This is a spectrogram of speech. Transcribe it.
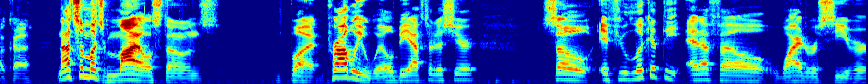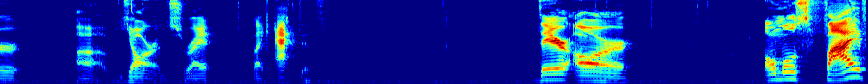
Okay. Not so much milestones, but probably will be after this year. So if you look at the NFL wide receiver uh, yards, right, like active, there are almost five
